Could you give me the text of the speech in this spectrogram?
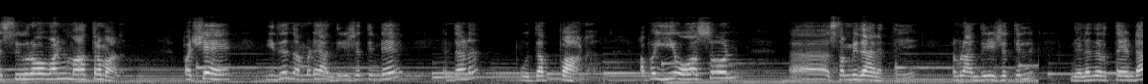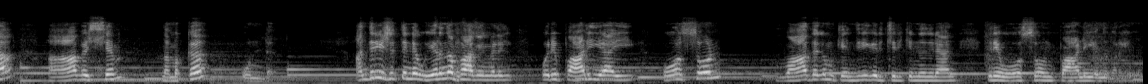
സീറോ വൺ മാത്രമാണ്. പക്ഷേ ഇത് നമ്മുടെ അന്തരീക്ഷത്തിന്റെ എന്താണ്? പുതപ്പാണ്. അപ്പൊ ഈ ഓസോൺ സംവിധാനത്തെ നമ്മൾ അന്തരീക്ഷത്തിൽ നിലനിർത്തേണ്ട ആവശ്യം നമുക്ക് ഉണ്ട്. അന്തരീക്ഷത്തിന്റെ ഉയർന്ന ഭാഗങ്ങളിൽ ഒരു പാളിയായി ഓസോൺ വാതകം കേന്ദ്രീകരിച്ചിരിക്കുന്നതിനാൽ ഇതിനെ ഓസോൺ പാളി എന്ന് പറയുന്നു.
